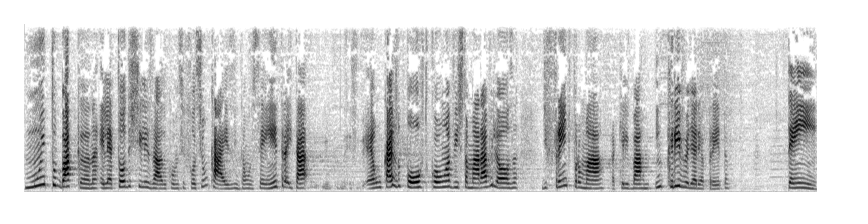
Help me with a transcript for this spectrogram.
muito bacana. Ele é todo estilizado como se fosse um cais. Então você entra e tá. É um cais do porto com uma vista maravilhosa, de frente para o mar, aquele mar incrível de areia preta. Tem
